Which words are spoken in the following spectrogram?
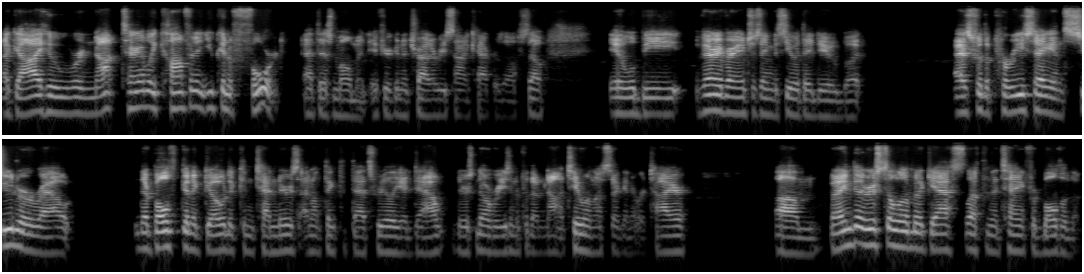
a guy who we're not terribly confident you can afford at this moment if you're going to try to resign Kaprizov? So it will be very, very interesting to see what they do. But as for the Parise and Suter route, they're both going to go to contenders. I don't think that that's really a doubt. There's no reason for them not to unless they're going to retire. Um, but I think there is still a little bit of gas left in the tank for both of them.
